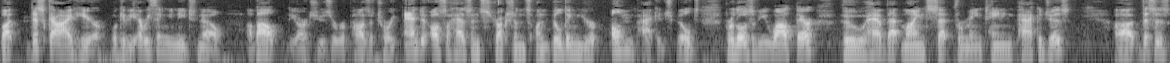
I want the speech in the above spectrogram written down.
But this guide here will give you everything you need to know about the Arch user repository, and it also has instructions on building your own package builds. For those of you out there who have that mindset for maintaining packages, uh, this is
